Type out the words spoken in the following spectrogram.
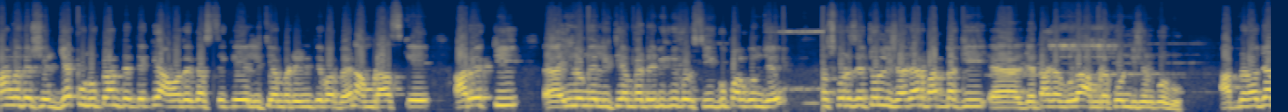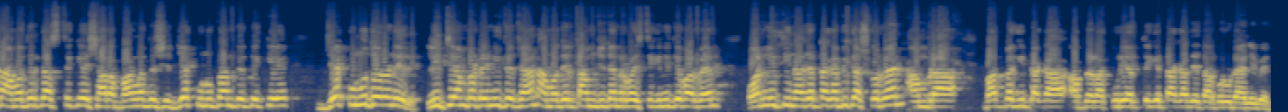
বাংলাদেশের যে কোনো প্রান্তের থেকে আমাদের কাছ থেকে লিথিয়াম ব্যাটারি নিতে পারবেন। আমরা আজকে আরও একটি ইলং এর লিথিয়াম ব্যাটারি বিক্রি করছি গোপালগঞ্জে। করেছে চল্লিশ হাজার বাদ বাকি যে টাকাগুলো আমরা কন্ডিশন করব। আপনারাও যারা আমাদের কাছ থেকে সারা বাংলাদেশের যে কোনো প্রান্তে থেকে যে কোনো ধরনের লিথিয়াম ব্যাটারি নিতে চান, আমাদের তামজিদ এন্টারপ্রাইজ থেকে নিতে পারবেন। অনলি তিন হাজার টাকা বিকাশ করবেন। আমরা বাদ বাকি টাকা আপনারা কুরিয়ার থেকে টাকা দিয়ে তারপর উঠায় নেবেন।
